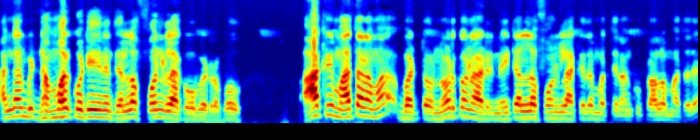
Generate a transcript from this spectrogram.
ಹಂಗನ್ಬಿಟ್ಟು ನಂಬರ್ ಕೊಟ್ಟಿದ್ದೀನಿ ಅಂತ ಎಲ್ಲ ಫೋನ್ಗಳು ಹಾಕಿ ಹೋಗ್ಬೇಡ್ರಪ್ಪ. ಅವು. ಹಾಕ್ರಿ ಮಾತಾಡಮ್ಮ ಬಟ್ ನೋಡ್ಕೊಂಡು ಆಡ್ರಿ. ನೈಟೆಲ್ಲ ಫೋನ್ಗಳು ಹಾಕಿದ್ರೆ ಮತ್ತೆ ನನಗೂ ಪ್ರಾಬ್ಲಮ್ ಆಗ್ತದೆ.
